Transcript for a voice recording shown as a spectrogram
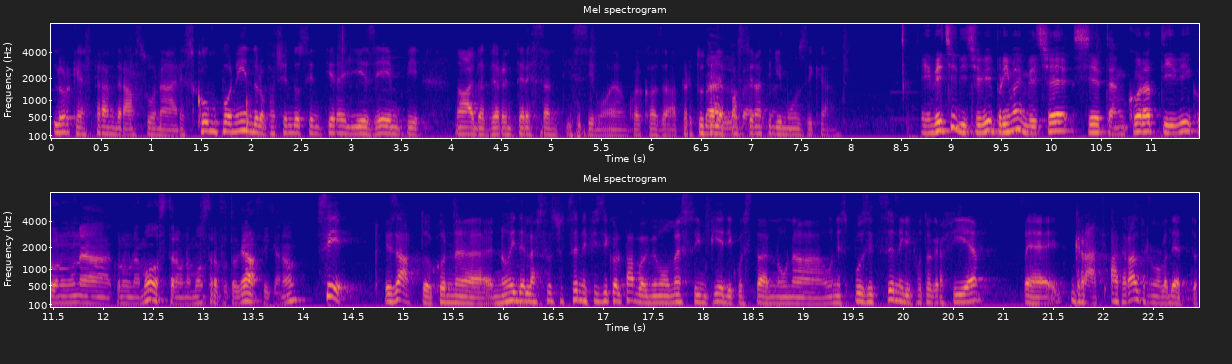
l'orchestra andrà a suonare, scomponendolo, facendo sentire gli esempi. No, è davvero interessantissimo, è un qualcosa per tutti gli Bello, appassionati bello, di musica. E invece dicevi prima, invece siete ancora attivi con una, con una mostra, una mostra fotografica, no? Sì, esatto, con eh, noi dell'Associazione Physical Pub abbiamo messo in piedi quest'anno una- un'esposizione di fotografie eh, gratis. Ah, tra l'altro non l'ho detto,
